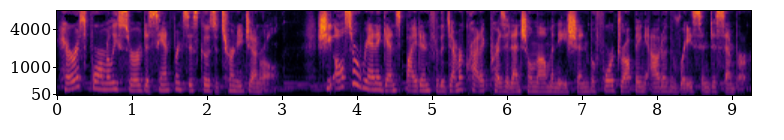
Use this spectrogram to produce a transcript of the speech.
Harris formerly served as San Francisco's Attorney General. She also ran against Biden for the Democratic presidential nomination before dropping out of the race in December.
